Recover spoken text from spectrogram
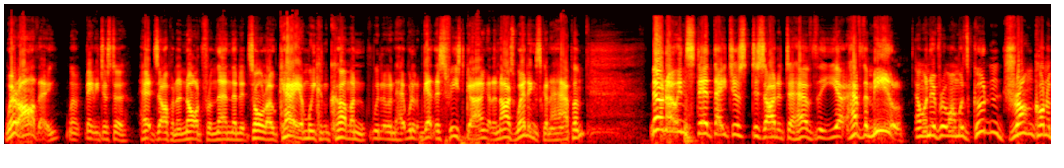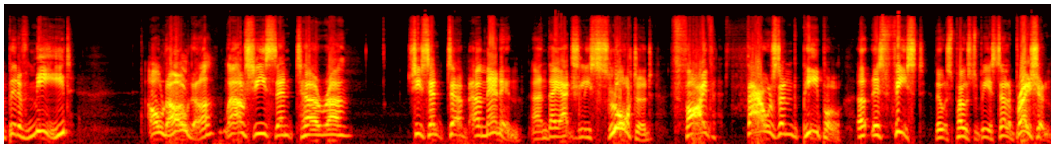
where are they? Well, maybe just a heads up and a nod from them that it's all okay and we can come and we'll, we'll get this feast going and a nice wedding's going to happen. No, no. Instead, they just decided to have the uh, have the meal, and when everyone was good and drunk on a bit of mead, old Olga, well, she sent her uh, she sent uh, her men in, and they actually slaughtered five thousand people at this feast that was supposed to be a celebration.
